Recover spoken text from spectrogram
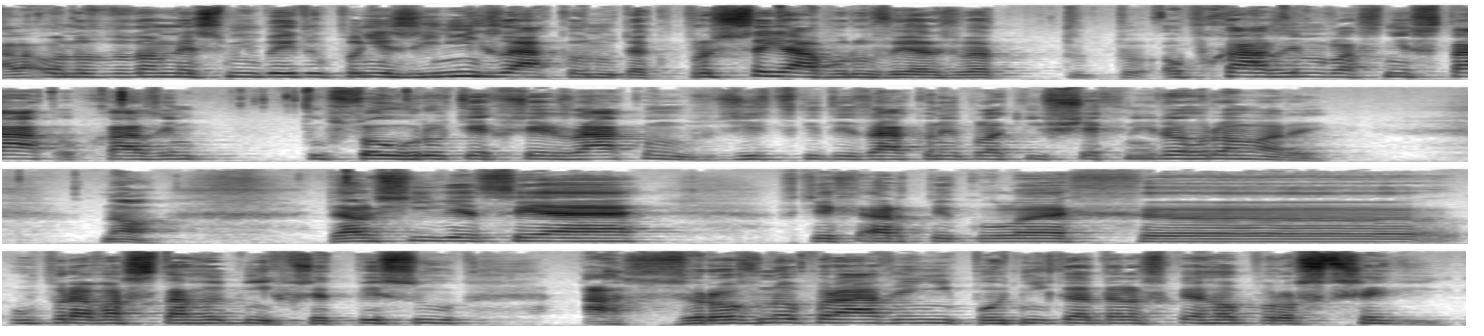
Ale ono to tam nesmí být úplně z jiných zákonů, tak proč se já budu vyjadřovat? Obcházím vlastně stát, obcházím tu souhru těch všech zákonů. Vždycky ty zákony platí všechny dohromady. No, další věc je v těch artikulech e, úprava stavebních předpisů a zrovnoprávnění podnikatelského prostředí.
